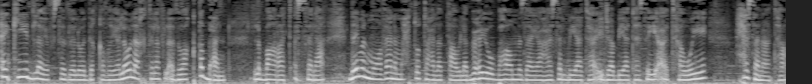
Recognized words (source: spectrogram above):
أكيد لا يفسد للود قضية لولا اختلاف الأذواق طبعا. لبارت السلع دايما مواضيعنا محطوطة على الطاولة. بعيوبها ومزاياها سلبياتها إيجابياتها سيئاتها وحسناتها.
